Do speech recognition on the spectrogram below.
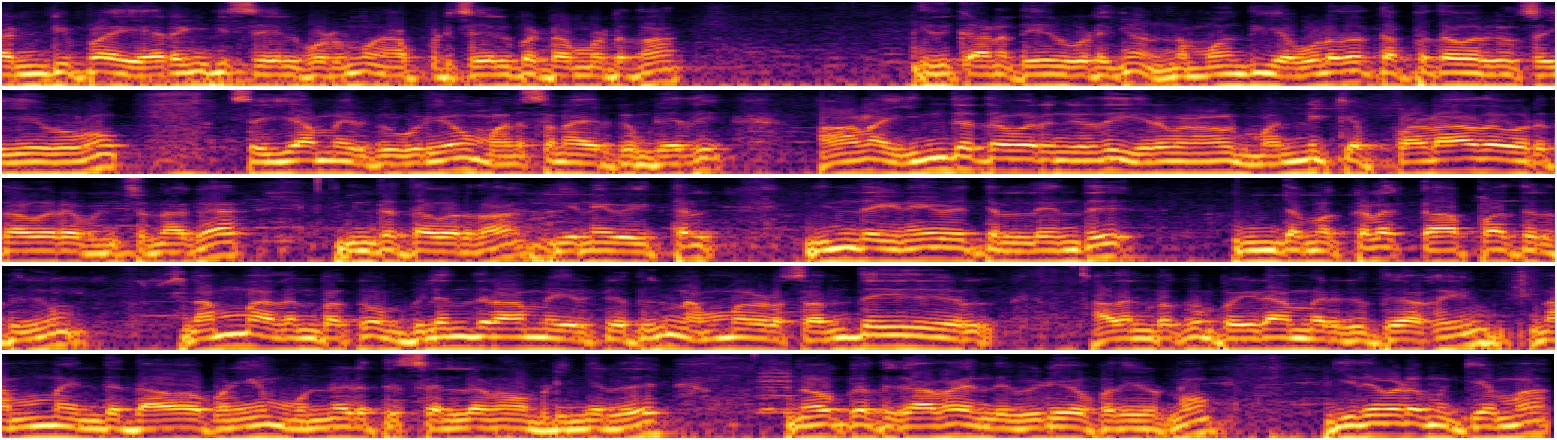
கண்டிப்பாக இறங்கி செயல்படணும். அப்படி செயல்பட்டால் மட்டும்தான் இதுக்கான தேர்வு கிடைக்கும். நம்ம வந்து எவ்வளோதான் தப்பு தவறுகள் செய்யவும் செய்யாமல் இருக்கக்கூடியவும் மனுஷனாக இருக்க முடியாது. ஆனால் இந்த தவறுங்கிறது இரவு நாள் மன்னிக்கப்படாத ஒரு தவறு அப்படின்னு சொன்னாக்கா இந்த தவறு தான் இணை வைத்தல். இந்த இணை வைத்தல்லேருந்து இந்த மக்களை காப்பாற்றுறதுக்கும் நம்ம அதன் பக்கம் விழுந்துடாமல் இருக்கிறதுக்கும் நம்மளோட சந்தேகங்கள் அதன் பக்கம் போயிடாமல் இருக்கிறதுக்காகவும் நம்ம இந்த தாவா பணியை முன்னெடுத்து செல்லணும் அப்படிங்கிறது நோக்கத்துக்காக தான் இந்த வீடியோ பதிவிடணும். இதை விட முக்கியமாக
